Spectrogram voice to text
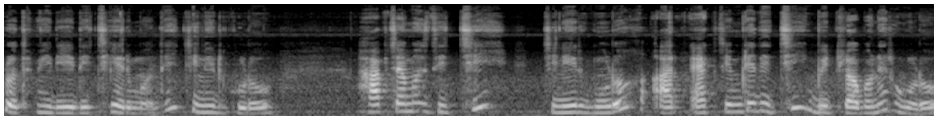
প্রথমেই দিয়ে দিচ্ছি এর মধ্যে চিনির গুঁড়ো। হাফ চামচ দিচ্ছি চিনির গুঁড়ো আর এক চিমটে দিচ্ছি বিট লবণের গুঁড়ো।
